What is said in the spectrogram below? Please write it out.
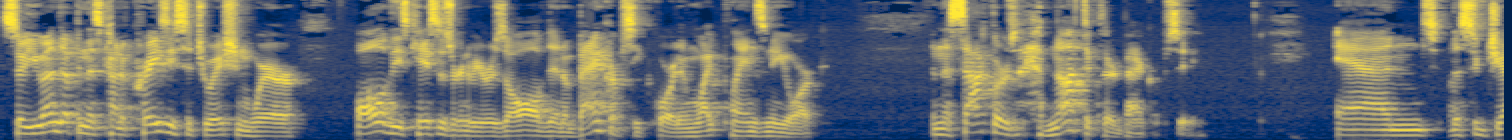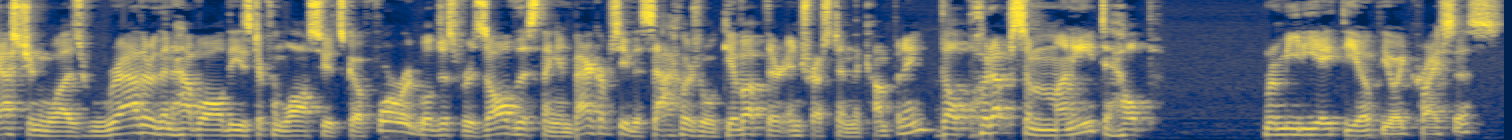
So you end up in this kind of crazy situation where all of these cases are going to be resolved in a bankruptcy court in White Plains, New York. And the Sacklers have not declared bankruptcy. And the suggestion was rather than have all these different lawsuits go forward, we'll just resolve this thing in bankruptcy. The Sacklers will give up their interest in the company. They'll put up some money to help remediate the opioid crisis.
